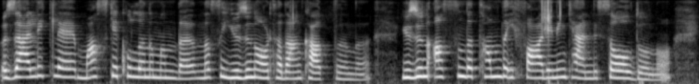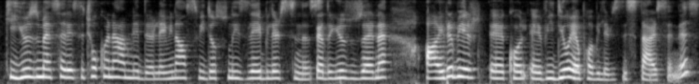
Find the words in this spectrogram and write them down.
Özellikle maske kullanımında nasıl yüzün ortadan kalktığını, yüzün aslında tam da ifadenin kendisi olduğunu ki yüz meselesi çok önemlidir. Levinas videosunu izleyebilirsiniz ya da yüz üzerine ayrı bir e, kol- e, video yapabiliriz isterseniz.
